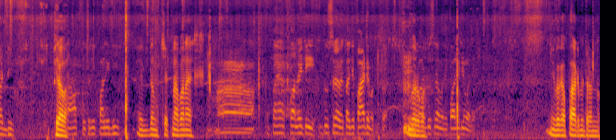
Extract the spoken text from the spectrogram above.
अड्डी फिरावा. क्वालिटी एकदम चकना पण आहे क्वालिटी दुसऱ्या वेताची पाठ आहे फक्त. बरोबर. दुसऱ्या मध्ये क्वालिटी मध्ये हे बघा पाट मित्रांनो.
